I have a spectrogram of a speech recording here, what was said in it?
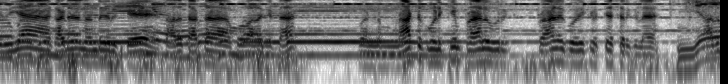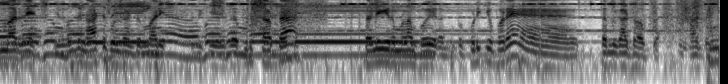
இது ஏன் கடல் நண்டு இருக்கு? அதை சாப்பிட்டா போகாத கேட்டால் இப்போ நம்ம நாட்டுக்கோழிக்கும் பிராய்லர் பிராயல கோழிக்கும் வித்தியாசம் இருக்குல்ல? அது மாதிரி தான் இது வந்து நாட்டுக்கோழி நண்டு மாதிரி. இதுக்கு எப்படி சாப்பிட்டா சளி இருமெல்லாம் போயிடும் இப்போ பிடிக்க போகிறேன் தமிழ் காட்டு. வைப்பேன்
